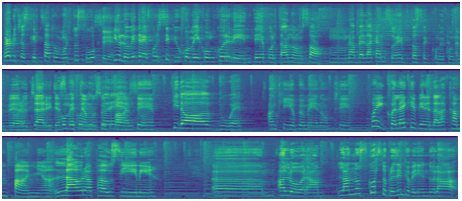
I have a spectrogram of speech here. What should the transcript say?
Però lui ci ha scherzato molto su. Sì. Io lo vedrei forse più come concorrente, portando, non so, una bella canzone piuttosto che come È conduttore. vero, Jerry, ti come aspettiamo sul conduttore, palco. Sì. Ti do due. Anche io più o meno, sì. Poi colei che viene dalla campagna, Laura Pausini. Ehm, allora, l'anno scorso, per esempio, vedendola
